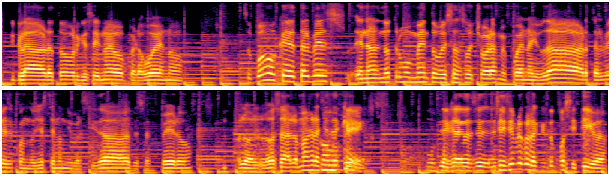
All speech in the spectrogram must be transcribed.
claro, todo porque soy nuevo, pero bueno. Supongo que tal vez en, otro momento esas ocho horas me pueden ayudar, tal vez cuando ya esté en la universidad, desespero. o sea, lo más gracioso es que... Sí, siempre con la actitud positiva.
